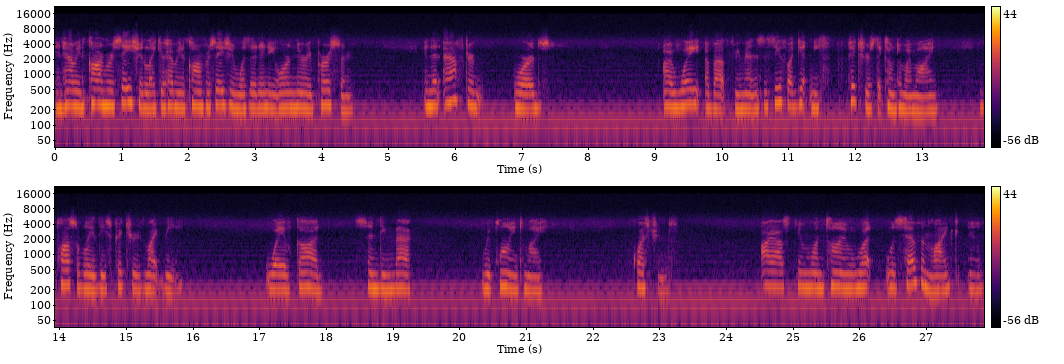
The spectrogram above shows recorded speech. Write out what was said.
and having a conversation like you're having a conversation with any ordinary person. And then after words, I wait about three minutes and see if I get any pictures that come to my mind. And possibly these pictures might be way of God sending back, replying to my questions. I asked him one time what was heaven like, and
